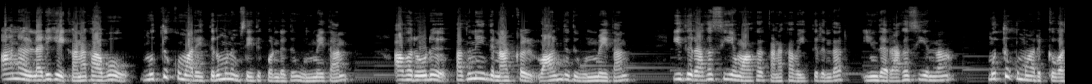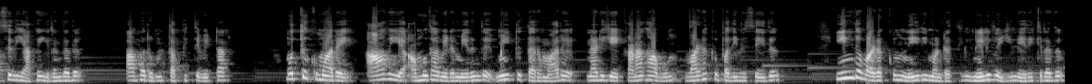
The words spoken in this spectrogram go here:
ஆனால் நடிகை கனகாவோ முத்துக்குமாரை திருமணம் செய்து கொண்டது உண்மைதான். அவரோடு பதினைந்து நாட்கள் வாழ்ந்தது உண்மைதான். இது ரகசியமாக கனகா வைத்திருந்தார். இந்த ரகசியம்தான் முத்துக்குமாருக்கு வசதியாக இருந்தது. அவரும் தப்பித்து விட்டார். முத்துக்குமாரை ஆவிய அமுதாவிடம் இருந்து மீட்டு தருமாறு நடிகை கனகாவும் வழக்கு பதிவு செய்து இந்த வழக்கும் நீதிமன்றத்தில் நிலுவையில் இருக்கிறது.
